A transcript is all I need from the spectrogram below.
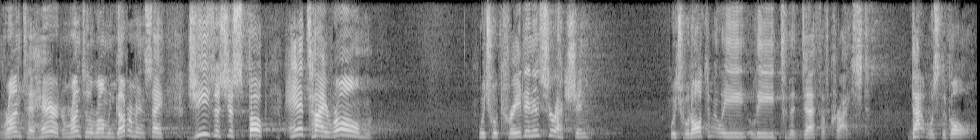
run to Herod and run to the Roman government and say, Jesus just spoke anti Rome which would create an insurrection, which would ultimately lead to the death of Christ. That was the goal.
